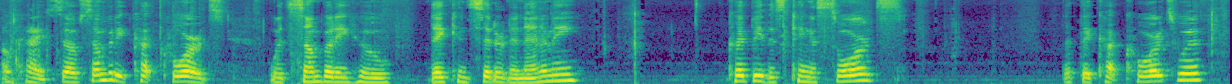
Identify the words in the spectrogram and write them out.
Okay, so somebody cut cords with somebody who they considered an enemy. Could be this King of Swords that they cut cords with.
